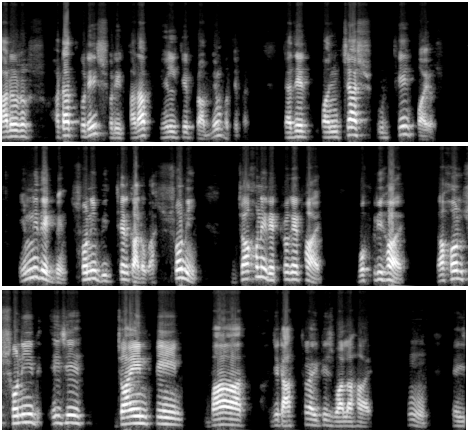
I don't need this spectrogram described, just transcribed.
কারোর হঠাৎ করে শরীর খারাপ হেলথের প্রবলেম হতে পারে। যাদের পঞ্চাশ ঊর্ধ্বে বয়স। এমনি দেখবেন, শনি বৃদ্ধের কারক, আর শনি যখনই রেট্রোগেট হয়, বক্রি হয়, তখন শনির এই যে জয়েন্ট পেন বা যেটা আর্থ্রাইটিস বলা হয়, হুম, এই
